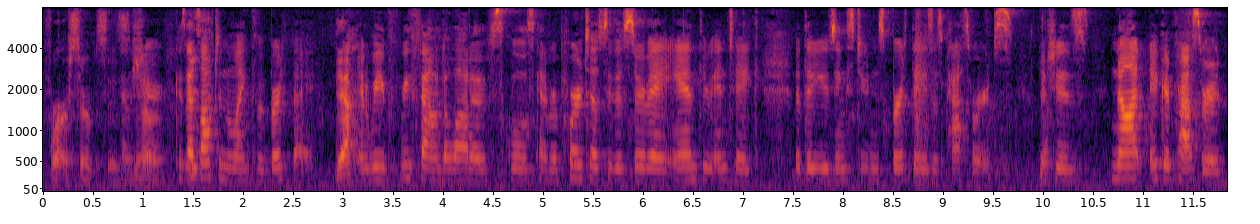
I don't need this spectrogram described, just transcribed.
for our services. Oh, you sure. Because that's often the length of a birthday. Yeah. And we've we found a lot of schools kind of reported to us through the survey and through intake that they're using students' birthdays as passwords, which Yeah. is not a good password.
